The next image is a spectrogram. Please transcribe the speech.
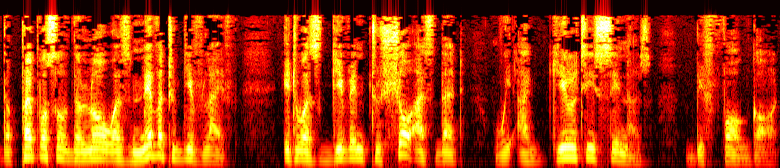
The purpose of the law was never to give life. It was given to show us that we are guilty sinners before God.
